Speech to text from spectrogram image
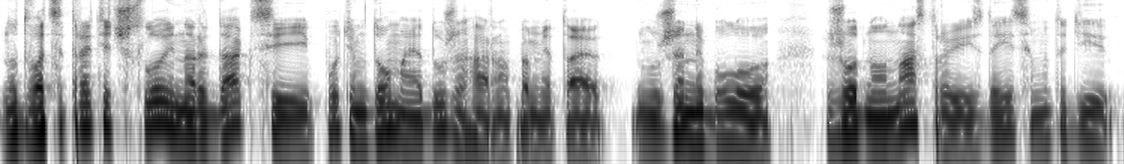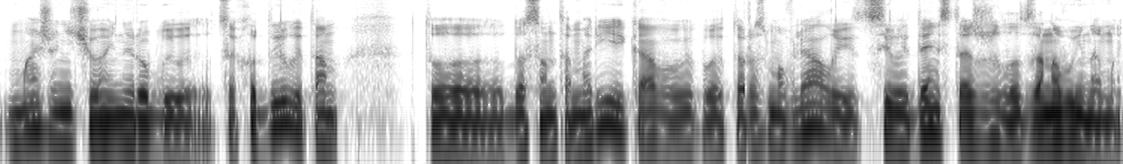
Ну, 23 число і на редакції, і потім вдома я дуже гарно пам'ятаю. Ну, вже не було жодного настрою, і здається, ми тоді майже нічого і не робили. Це ходили там. То до Санта Марії каву випили, то розмовляли і цілий день стежили за новинами.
